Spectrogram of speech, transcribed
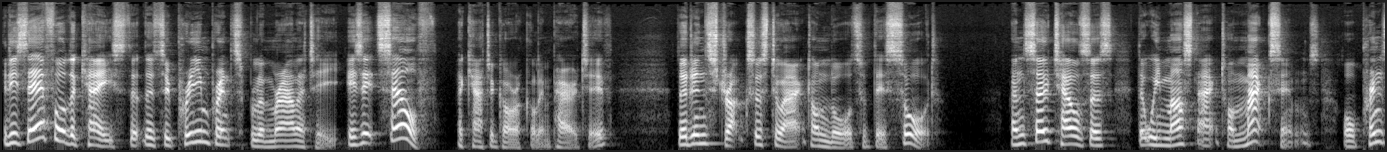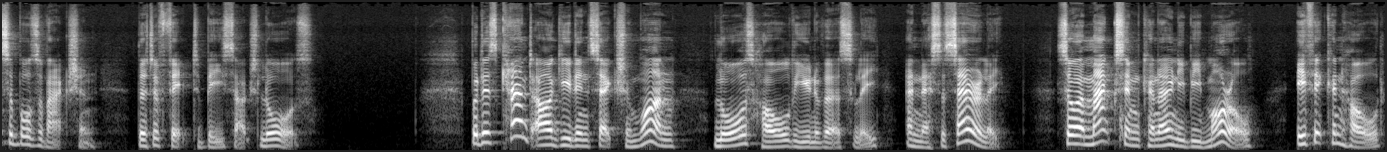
It is therefore the case that the supreme principle of morality is itself a categorical imperative that instructs us to act on laws of this sort, and so tells us that we must act on maxims or principles of action that are fit to be such laws. But as Kant argued in section 1, laws hold universally and necessarily. So a maxim can only be moral if it can hold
